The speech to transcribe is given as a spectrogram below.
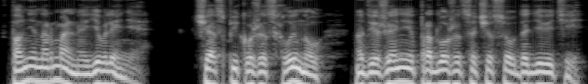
вполне нормальное явление. Час пик уже схлынул, но движение продолжится часов до девяти.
